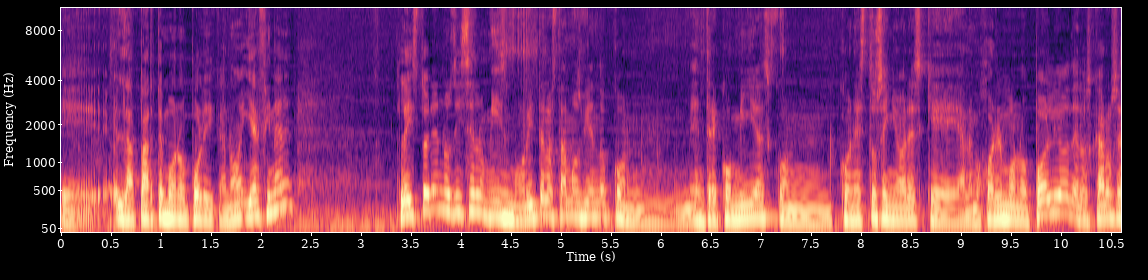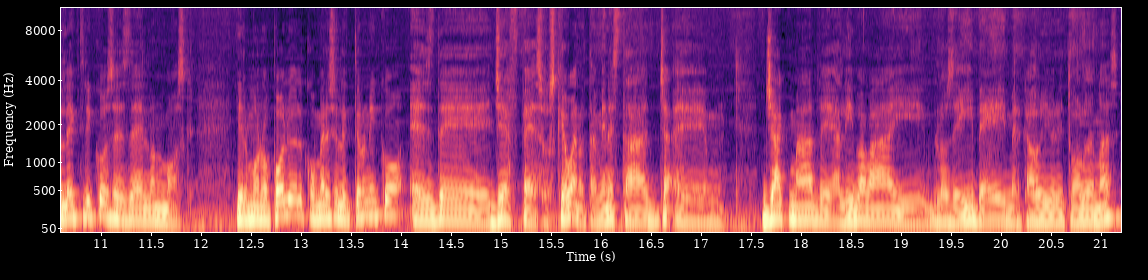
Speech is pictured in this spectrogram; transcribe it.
eh, la parte monopólica, ¿no? Y al final la historia nos dice lo mismo, ahorita lo estamos viendo con, entre comillas, con, estos señores que a lo mejor el monopolio de los carros eléctricos es de Elon Musk y el monopolio del comercio electrónico es de Jeff Bezos, que bueno, también está eh, Jack Ma de Alibaba y los de eBay, Mercado Libre y todo lo demás.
